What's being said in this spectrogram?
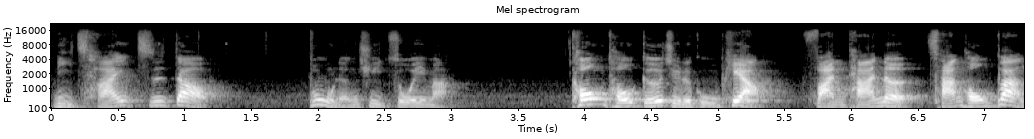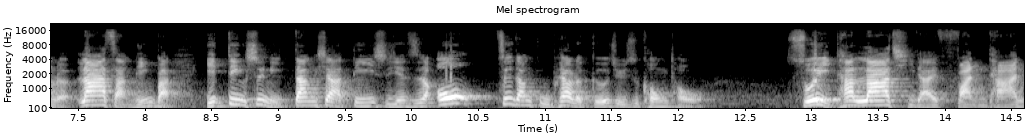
你才知道不能去追嘛。空头格局的股票反弹了，长红棒了，拉涨停板，一定是你当下第一时间知道，哦，这张股票的格局是空头，所以它拉起来反弹，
